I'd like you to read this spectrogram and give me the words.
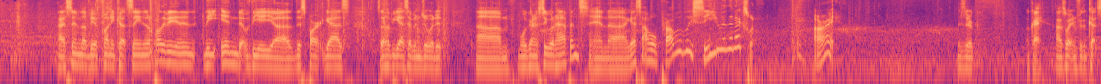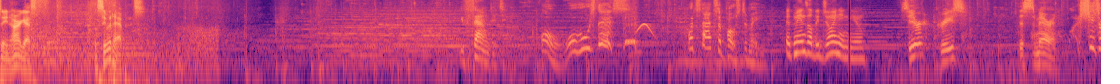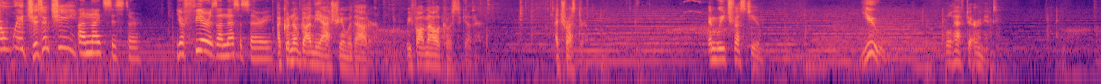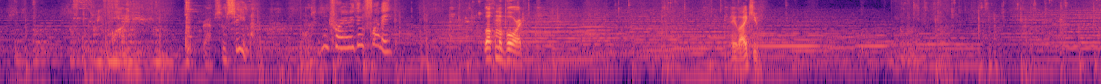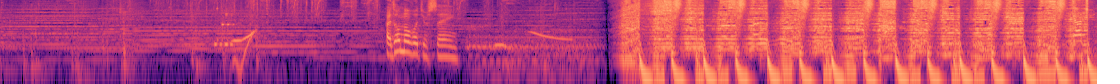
I assume there'll be a funny cutscene. It'll probably be the end, the end of the uh, this part, guys. So I hope you guys have enjoyed it. Um, we're going to see what happens, and uh, I guess I will probably see you in the next one. Alright. Is there... Okay, I was waiting for the cutscene. Alright, guys. Let's see what happens. Found it. Oh, well, who's this? What's that supposed to mean? It means I'll be joining you. Cere, Greez, this is Merrin. She's a witch, isn't she? A Night Sister. Your fear is unnecessary. I couldn't have gotten the Astrium without her. We fought Malicos together. I trust her. And we trust you. You will have to earn it. Some seat. She didn't try anything funny. Welcome aboard. They like you. I don't know what you're saying. Thank you. Got you.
